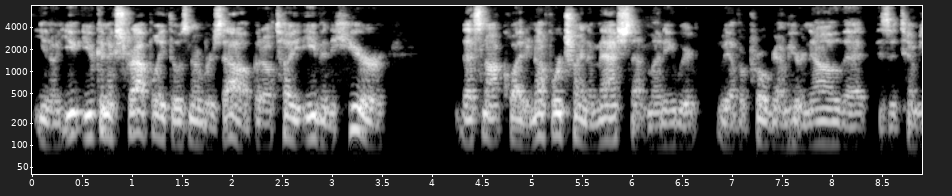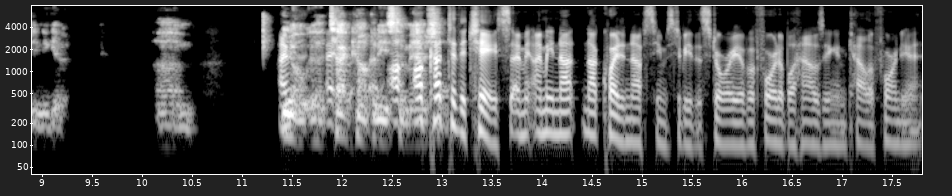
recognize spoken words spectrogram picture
you know, you you can extrapolate those numbers out. But I'll tell you, even here, that's not quite enough. We're trying to match that money. We we have a program here now that is attempting to get um, you know, uh, tech companies I'll, to manage. I'll cut that. to the chase. I mean, I mean, not not quite enough seems to be the story of affordable housing in California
